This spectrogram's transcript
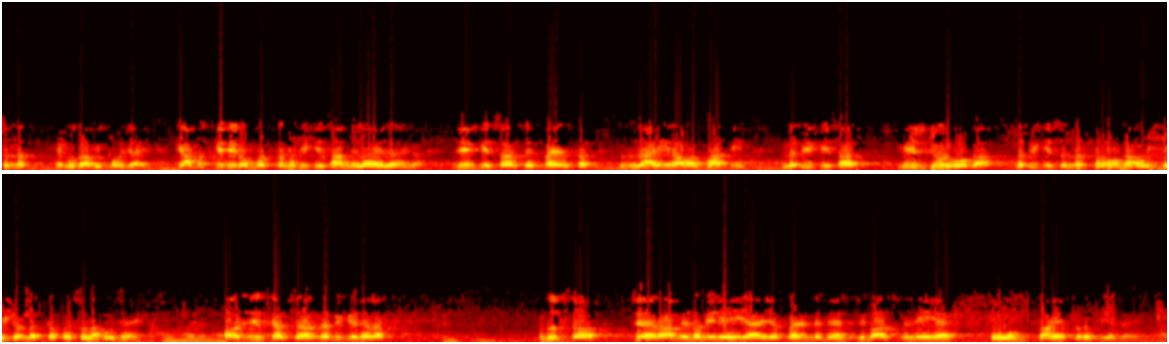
سنت کے مطابق ہو جائے قیامت کے دن امت کا نبی کے سامنے لایا جائے گا۔ جن کی سر سے پیر تک ظاہر اور باطن نبی کے ساتھ مل جل ہوگا، نبی کی سنت پر ہوگا، اس کو جنت کا فیصلہ ہو جائے گا۔ اور جس کا سر نبی کے خلاف دوستوں چہرہ میں نبی نہیں ہے یا پہننے میں، لباس میں نہیں ہے تو وہ دائیں طرف لیا جائے گا۔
